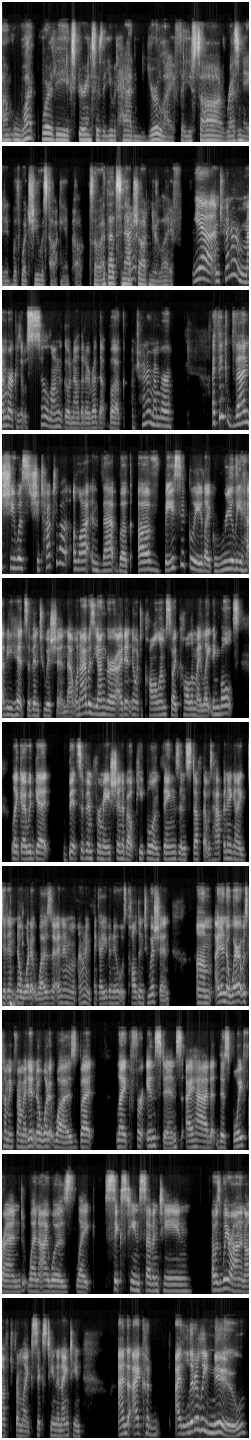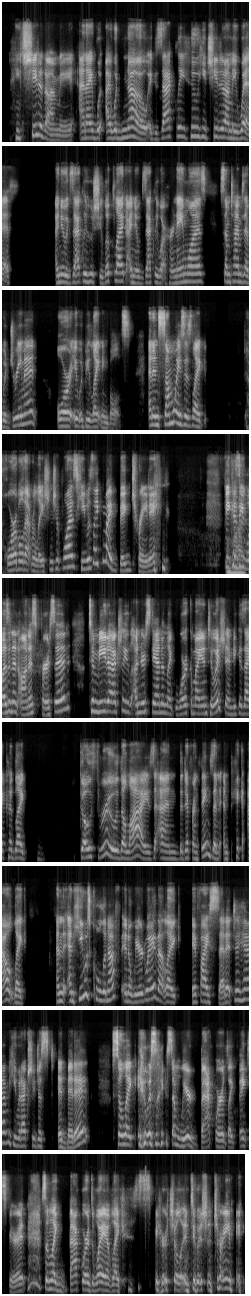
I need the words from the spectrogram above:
um, what were the experiences that you had had in your life that you saw resonated with what she was talking about? So at that snapshot in your life. Yeah, I'm trying to remember because it was so long ago now that I read that book. I'm trying to remember. I think then she was she talked about a lot in that book of basically like really heavy hits of intuition that when I was younger I didn't know what to call them so I'd call them my lightning bolts like I would get bits of information about people and things and stuff that was happening and I didn't know what it was and I don't even think I even knew it was called intuition. Um, I didn't know where it was coming from. I didn't know what it was, but like for instance, I had this boyfriend when I was like 16, 17. I was we were on and off from like 16 to 19. And I could I literally knew he cheated on me and I would I would know exactly who he cheated on me with I knew exactly who she looked like. I knew exactly what her name was. Sometimes I would dream it or it would be lightning bolts. And in some ways, is like horrible that relationship was, he was like my big training oh because he wasn't an honest person to me to actually understand and like work my intuition because I could like go through the lies and the different things and, and pick out like and and he was cool enough in a weird way that like if I said it to him, he would actually just admit it. So like it was like some weird backwards, like thanks spirit, some like backwards way of like spiritual intuition training.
